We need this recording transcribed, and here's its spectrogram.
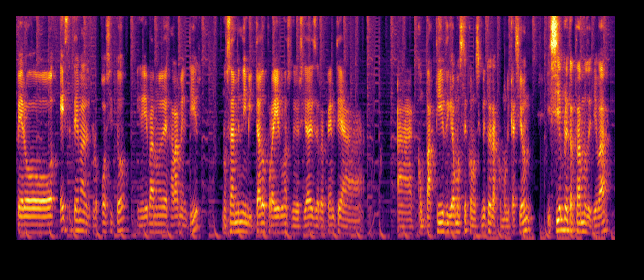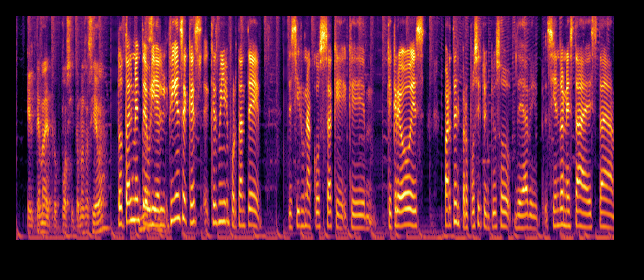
pero este tema del propósito, Eva no me dejará mentir, nos han invitado por ahí algunas universidades de repente a, a compartir, digamos, este conocimiento de la comunicación y siempre tratamos de llevar el tema del propósito, ¿no es así, Eva? Totalmente, Uriel. Fíjense que es, que es muy importante decir una cosa que, que, que creo es parte del propósito incluso de AVE, siendo en esta, esta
